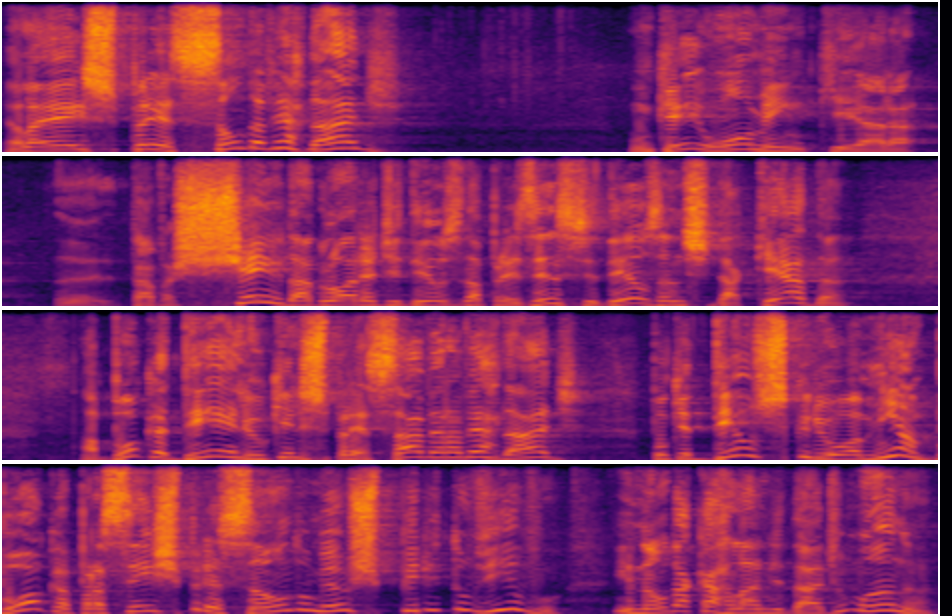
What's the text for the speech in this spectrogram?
ela é a expressão da verdade. Ok? Um homem que era estava uh, cheio da glória de Deus e da presença de Deus antes da queda, a boca dele, o que ele expressava era a verdade. Porque Deus criou a minha boca para ser expressão do meu espírito vivo e não da carnalidade humana.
